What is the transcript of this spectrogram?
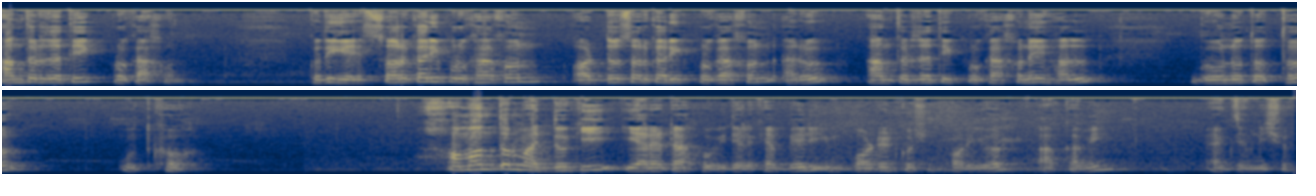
আন্তৰ্জাতিক প্ৰকাশন। গতিকে চৰকাৰী প্ৰকাশন অৰ্ধ চৰকাৰী প্ৰকাশন আৰু আন্তৰ্জাতিক প্ৰকাশনেই হ'ল গৌণ তথ্যৰ উৎস। সমান্তৰ মাধ্য কি ইয়াৰ একটা সুবিধা লেখা very important question for your upcoming examination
